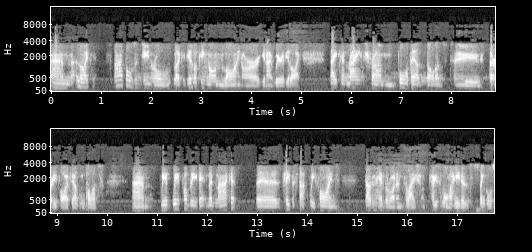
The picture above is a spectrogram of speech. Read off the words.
Um, like spa pools in general, like if you're looking online or you know wherever you like, they can range from four thousand dollars to thirty-five thousand dollars. Um, we're, we're probably that mid-market. The cheapest stuff we find doesn't have the right insulation, too smaller heaters, single,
